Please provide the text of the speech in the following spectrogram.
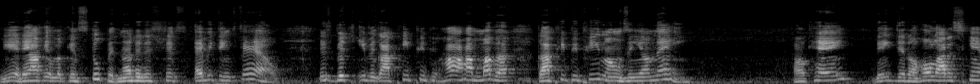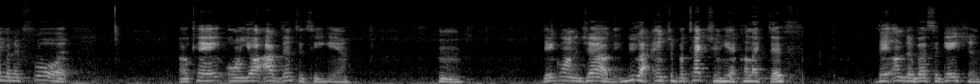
Yeah, they out here looking stupid. None of this shit, everything failed. This bitch even got PPP, her, her mother got PPP loans in your name. Okay? They did a whole lot of scamming and fraud. Okay? On your identity here. Hmm. They going to jail. You got ancient protection here, collective. They under investigation.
